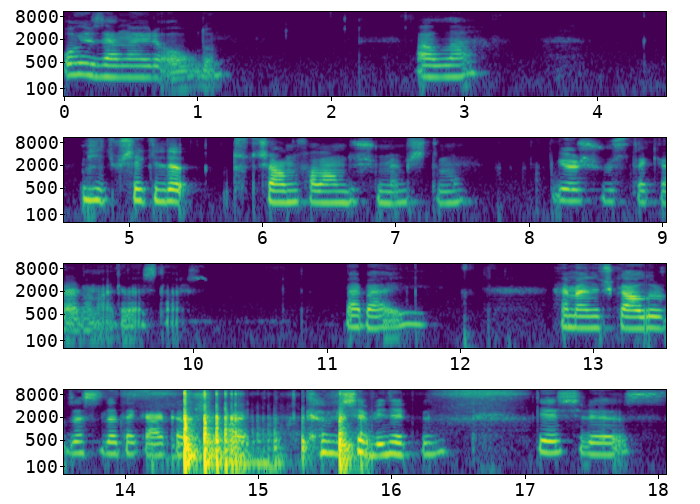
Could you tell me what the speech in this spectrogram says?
O yüzden öyle oldu. Allah. Hiçbir şekilde tutacağını falan düşünmemiştim. Görüşürüz tekrardan arkadaşlar. Bay bay. Hemen 3 kaldırırız. Siz de tekrar kavuşabilirsiniz. Görüşürüz.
